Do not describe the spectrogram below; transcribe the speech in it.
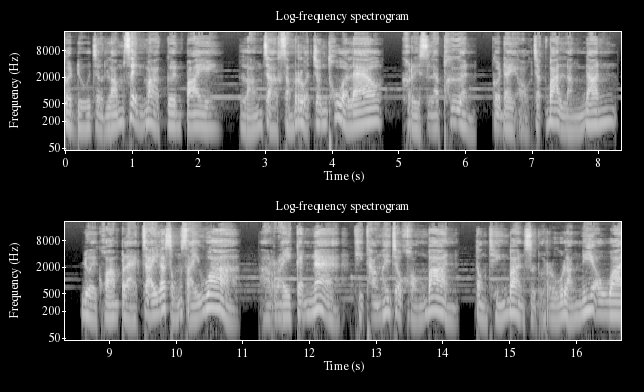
ก็ดูจะล้ำเส้นมากเกินไป หลังจากสำรวจจนทั่วแล้ว คริสและเพื่อนก็ได้ออกจากบ้านหลังนั้น ด้วยความแปลกใจและสงสัยว่า อะไรกันแน่ที่ทำให้เจ้าของบ้าน ต้องทิ้งบ้านสุดหรูหลังนี้เอาไว้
